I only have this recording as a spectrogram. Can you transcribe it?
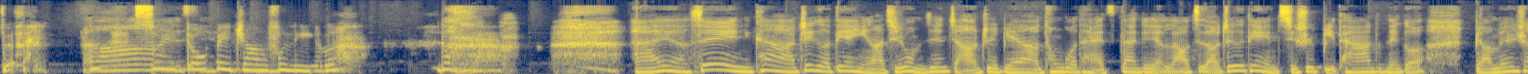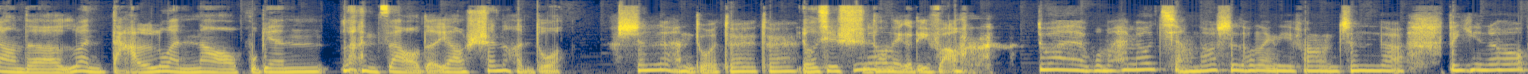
对，啊，所以都被丈夫离了。哎呀，所以你看啊，这个电影啊，其实我们今天讲到这边啊，通过台词大家也了解到，这个电影其实比他的那个表面上的乱打乱闹、胡编乱造的要深很多，深的很多，对对尤其石头那个地方。对，我们还没有讲到石头那个地方，真的。But you know,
